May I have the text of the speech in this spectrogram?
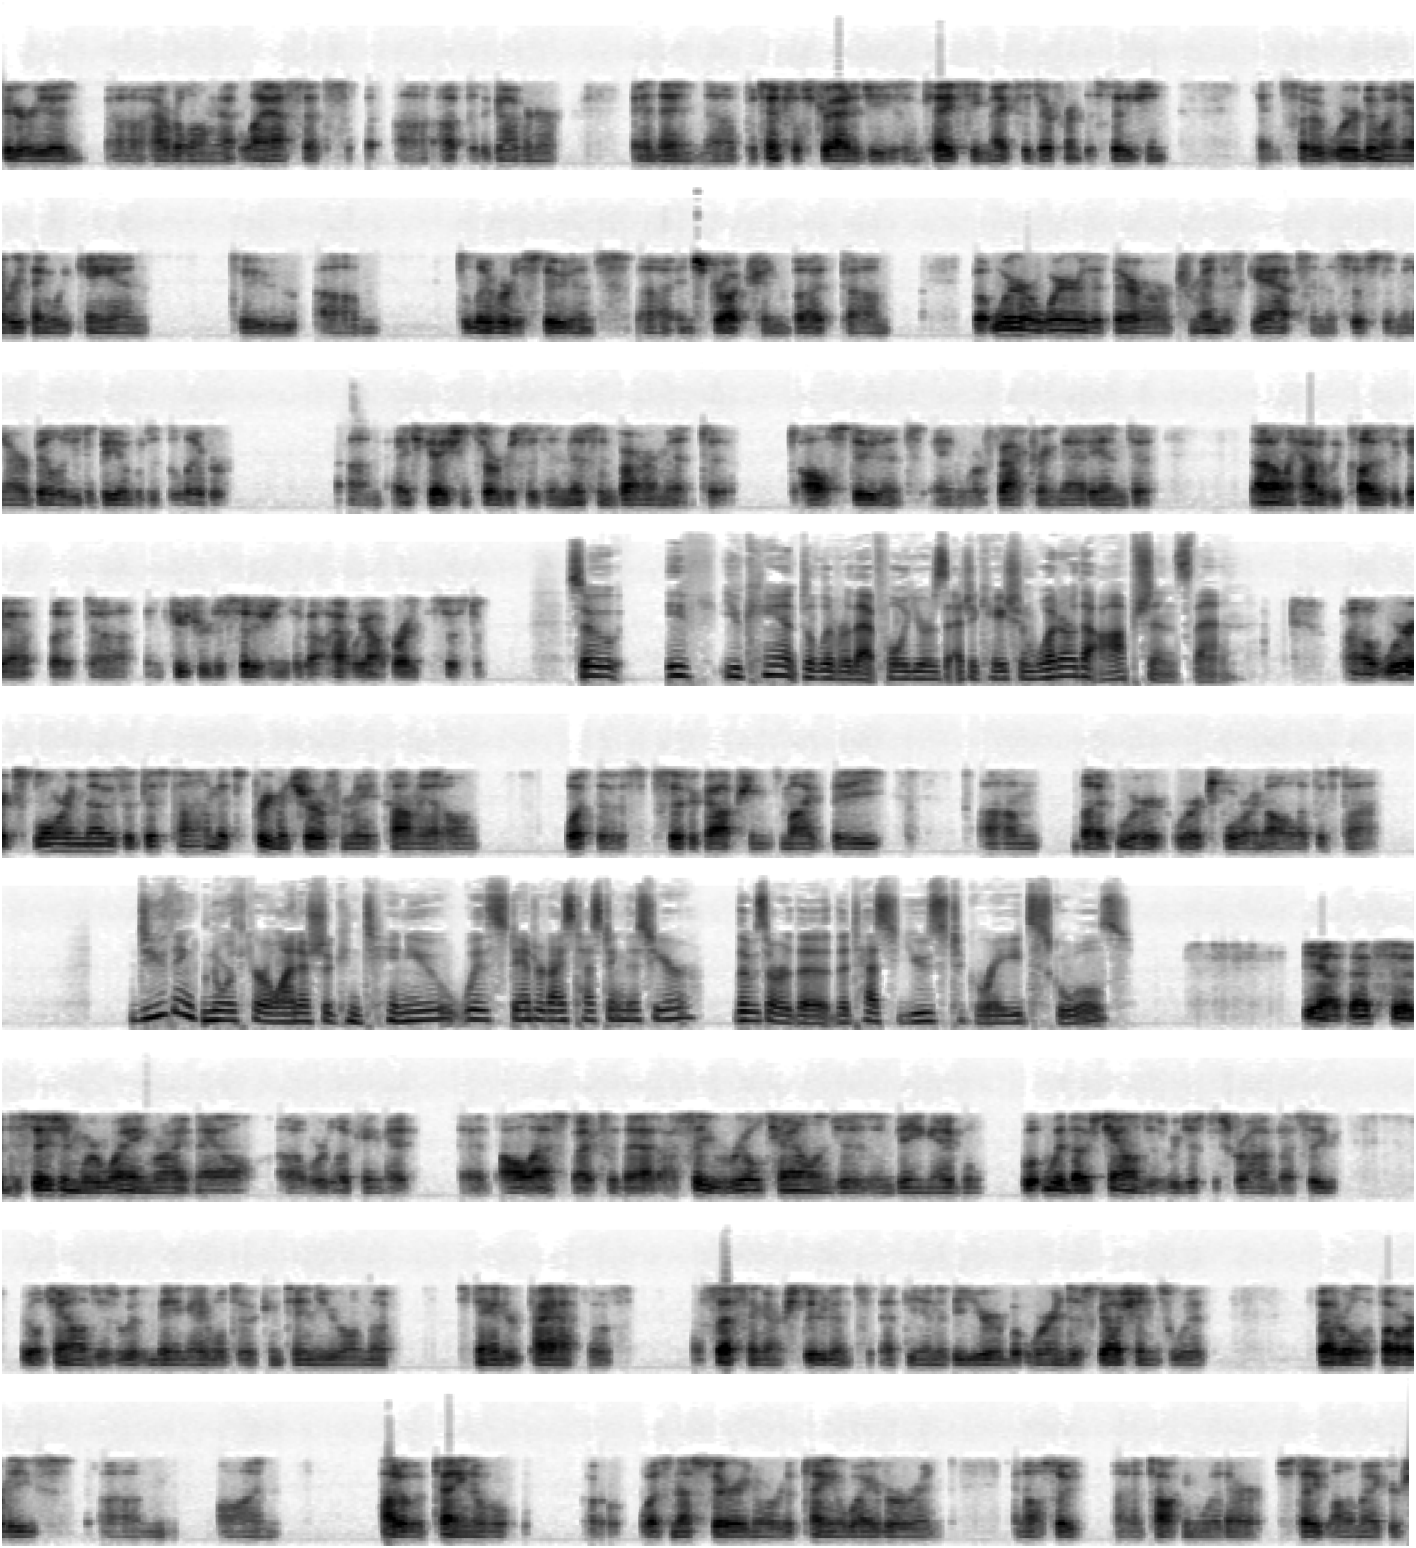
period, uh, however long that lasts. That's uh, up to the governor and then uh, potential strategies in case he makes a different decision. And so we're doing everything we can to um, deliver to students uh, instruction, but um, but we're aware that there are tremendous gaps in the system in our ability to be able to deliver um, education services in this environment to, to, all students, and we're factoring that into not only how do we close the gap, but uh, in future decisions about how we operate the system. So, if you can't deliver that full year's education, what are the options then? Uh, we're exploring those at this time. It's premature for me to comment on what the specific options might be. Um, but we're we're exploring all at this time. Do you think North Carolina should continue with standardized testing this year? Those are the, the tests used to grade schools. Yeah, that's a decision we're weighing right now. Uh, we're looking at, at all aspects of that. I see real challenges in being able, with those challenges we just described, I see real challenges with being able to continue on the standard path of assessing our students at the end of the year. But we're in discussions with federal authorities um, on how to obtain a, what's necessary in order to obtain a waiver, and and also uh, talking with our state lawmakers.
